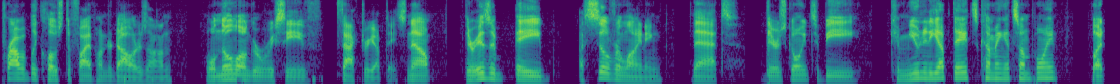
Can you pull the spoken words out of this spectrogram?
probably close to five hundred dollars on will no longer receive factory updates. Now, there is a, a a silver lining that there's going to be community updates coming at some point, but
